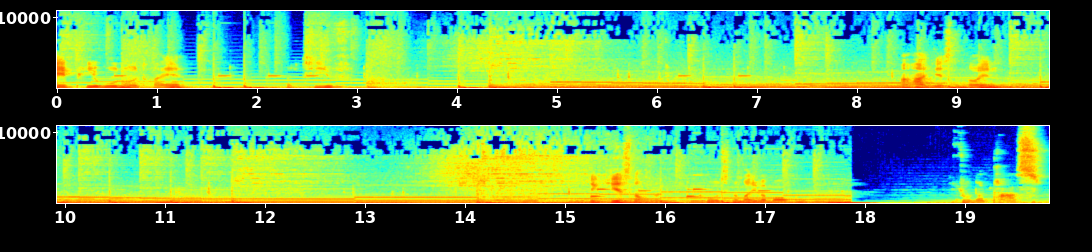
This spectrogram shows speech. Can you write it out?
Okay, Pivo 03 aktiv. Aha, hier ist ein 9. Ich denke, hier ist noch eine Codes-Nummer, die wir brauchen. Die 100 Pass.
